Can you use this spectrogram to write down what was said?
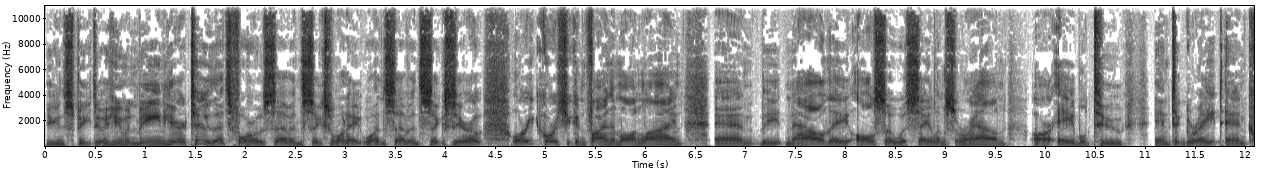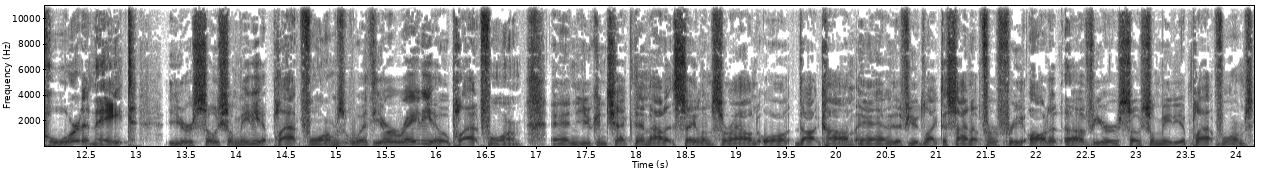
You can speak to a human being here too. That's 407 618 1760. Or, of course, you can find them online. And the, now they also, with Salem Surround, are able to integrate and coordinate your social media platforms with your radio platform. And you can check them out at salemsurround.com. And if you'd like to sign up for a free audit of your social media platforms,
